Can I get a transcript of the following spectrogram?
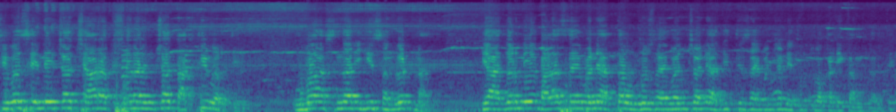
शिवसेनेच्या चार अक्षरांच्या ताकदीवरती उभा असणारी ही संघटना ही आदरणीय बाळासाहेब आणि आता उद्धव साहेबांच्या आणि आदित्य साहेबांच्या नेतृत्वाखाली काम करते.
